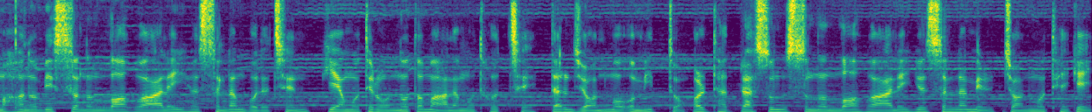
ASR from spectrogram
মহানবী সাল্লাহ আলাইহাল্লাম বলেছেন, কিয়ামতের অন্যতম আলামত হচ্ছে তার জন্ম ও মৃত্যু। অর্থাৎ রাসুল সাল্লাহ আলাইসাল্লামের জন্ম থেকেই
